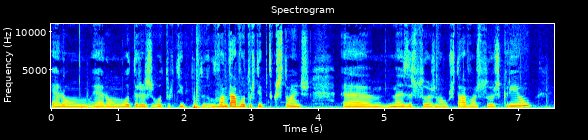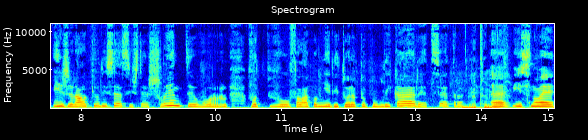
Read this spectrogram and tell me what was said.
eram, eram outras, outro tipo de, levantava outro tipo de questões. Uh, mas as pessoas não gostavam, as pessoas queriam em geral que eu dissesse isto é excelente, eu vou, vou, vou falar com a minha editora para publicar, etc. Uh, isso não é,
